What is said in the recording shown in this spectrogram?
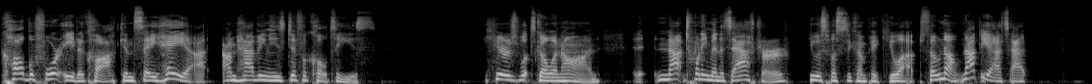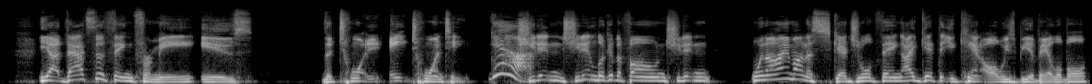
call before eight o'clock and say, Hey, I, I'm having these difficulties. Here's what's going on. not 20 minutes after he was supposed to come pick you up. So no, not the asshat. Yeah, that's the thing for me is the 20, 820. Yeah. She didn't she didn't look at the phone. She didn't when I'm on a scheduled thing, I get that you can't always be available,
